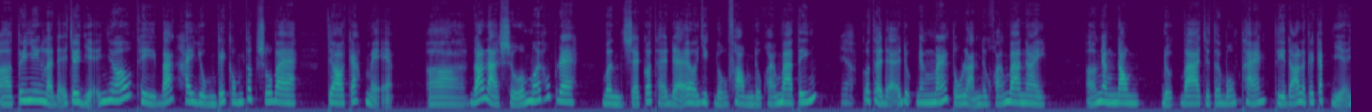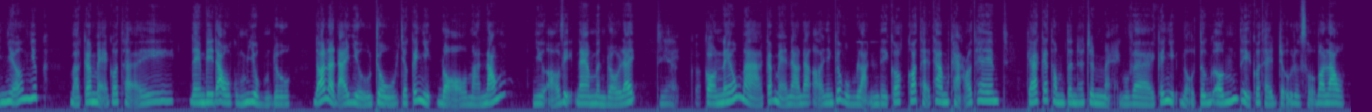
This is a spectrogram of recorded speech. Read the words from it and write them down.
uh, tuy nhiên là để cho dễ nhớ thì bác hay dùng cái công thức số 3 cho các mẹ uh, đó là sữa mới hút ra mình sẽ có thể để ở nhiệt độ phòng được khoảng 3 tiếng yeah. Dạ. có thể để được ngăn mát tủ lạnh được khoảng 3 ngày ở ngăn đông được 3 cho tới 4 tháng thì đó là cái cách dễ nhớ nhất mà các mẹ có thể đem đi đâu cũng dùng được đó là đã dự trù cho cái nhiệt độ mà nóng như ở Việt Nam mình rồi đấy yeah. Dạ. còn nếu mà các mẹ nào đang ở những cái vùng lạnh thì có có thể tham khảo thêm các cái thông tin ở trên mạng về cái nhiệt độ tương ứng thì có thể trữ được sữa bao lâu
